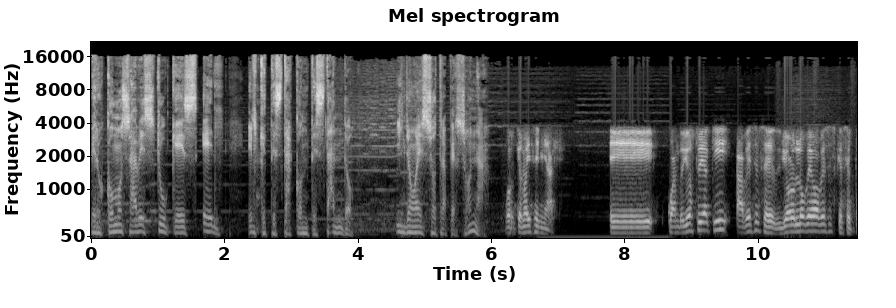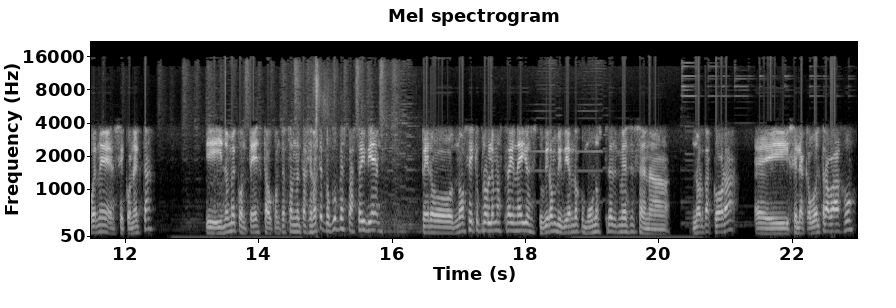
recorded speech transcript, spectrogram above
Pero ¿cómo sabes tú que es él el que te está contestando y no es otra persona? porque no hay señal. Eh, cuando yo estoy aquí, a veces eh, yo lo veo a veces que se pone, se conecta y no me contesta o contesta un mensaje. No te preocupes, pa, estoy bien. Pero no sé qué problemas traen ellos. Estuvieron viviendo como unos tres meses en ah, North Dakota eh, y se le acabó el trabajo.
